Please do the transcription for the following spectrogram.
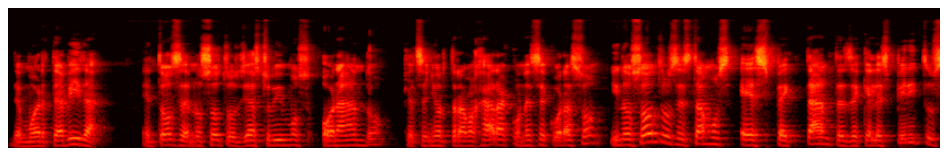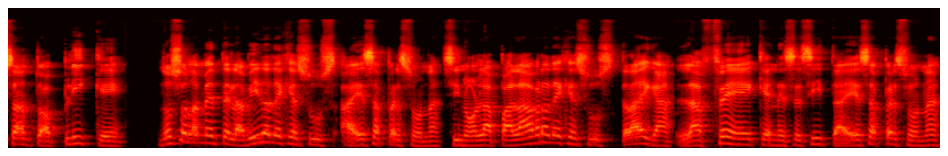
de muerte a vida. Entonces nosotros ya estuvimos orando que el Señor trabajara con ese corazón y nosotros estamos expectantes de que el Espíritu Santo aplique no solamente la vida de Jesús a esa persona, sino la palabra de Jesús traiga la fe que necesita esa persona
